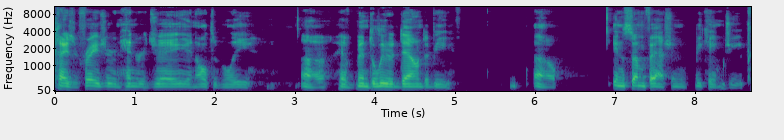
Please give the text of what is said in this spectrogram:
Kaiser-Frazer and Henry J, and ultimately uh, have been diluted down to be uh, in some fashion became Jeep.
